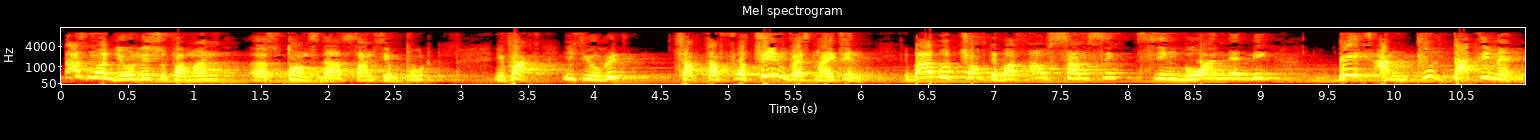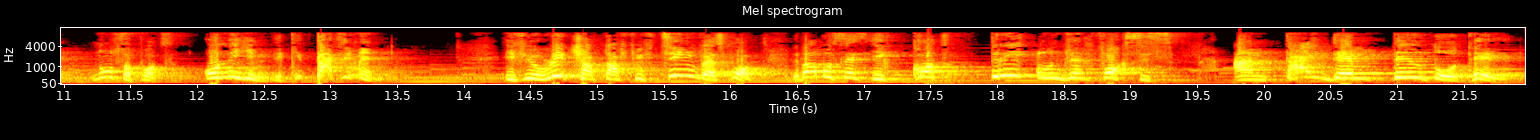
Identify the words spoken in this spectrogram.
That's not the only Superman uh, stunts that Samson put. In fact, if you read chapter 14, verse 19, the Bible talked about how Samson single handedly beat and killed 30 men. No support. Only him. He killed 30 men. If you read chapter 15, verse 4, the Bible says he caught 300 foxes and tied them tail to tail.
